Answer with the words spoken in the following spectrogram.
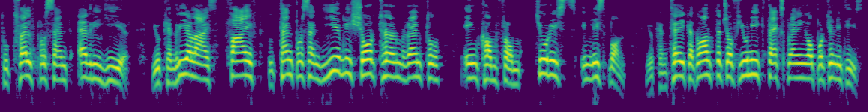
to 12% every year. You can realize 5 to 10% yearly short-term rental income from tourists in Lisbon. You can take advantage of unique tax planning opportunities.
